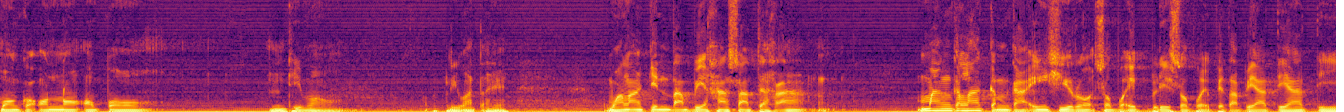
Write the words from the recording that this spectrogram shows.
mongko ono apa? Endi mau? Liwat aja walakin tapi hasadah mangkelaken ka ing sira sapa iblis sapa iblis tapi hati-hati.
